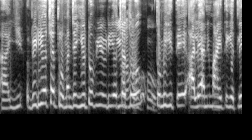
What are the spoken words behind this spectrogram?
व्हिडिओच्या थ्रू म्हणजे युट्यूब व्हिडिओच्या हो, थ्रू हो. तुम्ही इथे आले आणि माहिती घेतली.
